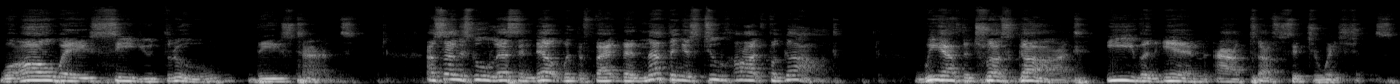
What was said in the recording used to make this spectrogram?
will always see you through these times. Our Sunday school lesson dealt with the fact that nothing is too hard for God. We have to trust God even in our tough situations.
